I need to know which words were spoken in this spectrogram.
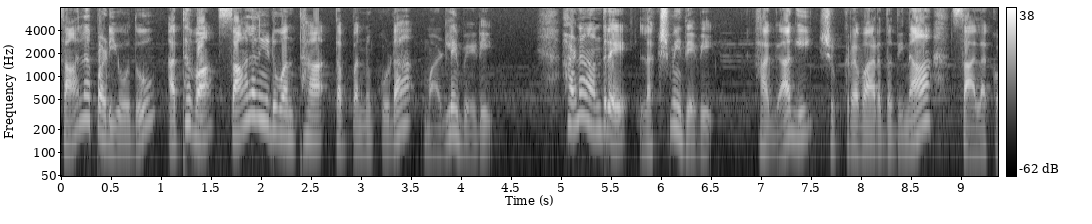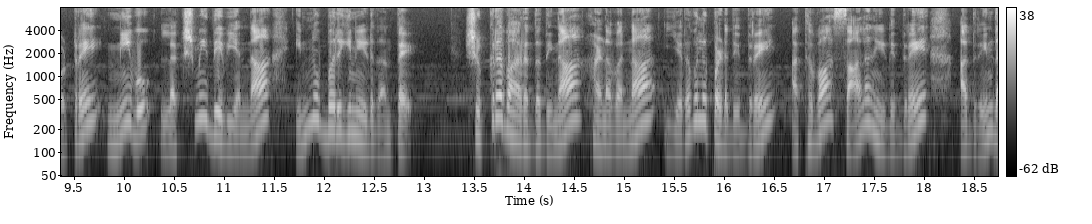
ಸಾಲ ಪಡೆಯೋದು ಅಥವಾ ಸಾಲ ನೀಡುವಂಥ ತಪ್ಪನ್ನು ಕೂಡ ಮಾಡಲೇಬೇಡಿ. ಹಣ ಅಂದ್ರೆ ಲಕ್ಷ್ಮೀದೇವಿ. ಹಾಗಾಗಿ ಶುಕ್ರವಾರದ ದಿನ ಸಾಲ ಕೊಟ್ರೆ ನೀವು ಲಕ್ಷ್ಮೀ ದೇವಿಯನ್ನ ಇನ್ನೊಬ್ಬರಿಗೆ ನೀಡದಂತೆ. ಶುಕ್ರವಾರದ ದಿನ ಹಣವನ್ನ ಎರವಲು ಪಡೆದಿದ್ರೆ ಅಥವಾ ಸಾಲ ನೀಡಿದ್ರೆ, ಅದರಿಂದ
